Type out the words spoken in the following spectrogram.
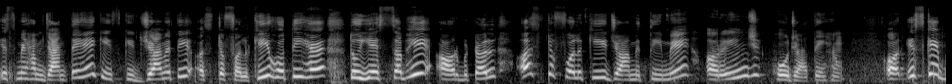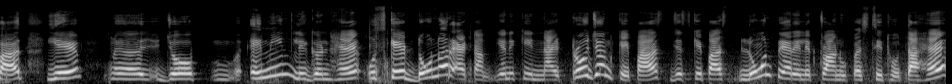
इसमें हम जानते हैं कि इसकी ज्यामिति अष्टफलकी होती है तो ये सभी ऑर्बिटल अष्टफलकी ज्यामिति में अरेंज हो जाते हैं। और इसके बाद ये जो एमीन लिगन है, उसके डोनर एटम यानी कि नाइट्रोजन के पास, जिसके पास लोन पेयर इलेक्ट्रॉन उपस्थित होता है,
